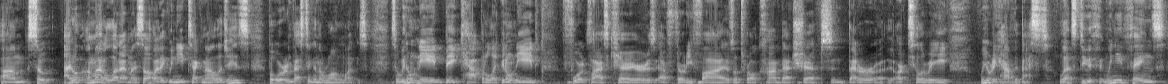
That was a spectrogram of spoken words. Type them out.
Um, so I don't. I'm not a luddite myself. I think we need technologies, but we're investing in the wrong ones. So we don't need big capital. Like we don't need Ford class carriers, F 35s, littoral combat ships, better artillery. We already have the best. Let's do. Th- we need things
